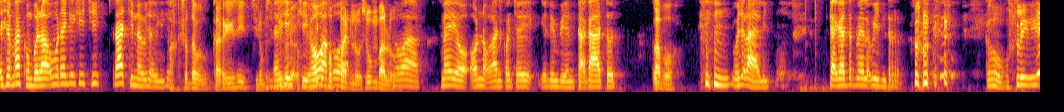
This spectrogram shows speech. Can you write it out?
SMA gombal umur ranking siji, rajin aku saiki. Paksa tau gak ring siji lho mesti siji, Iku hoak, beban hoak. lho, sumpah lho. Wah, me yo ono kan konco gini mbiyen gak katut. Lapo? Masa lali. Gak katut melok winter. Goblok.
